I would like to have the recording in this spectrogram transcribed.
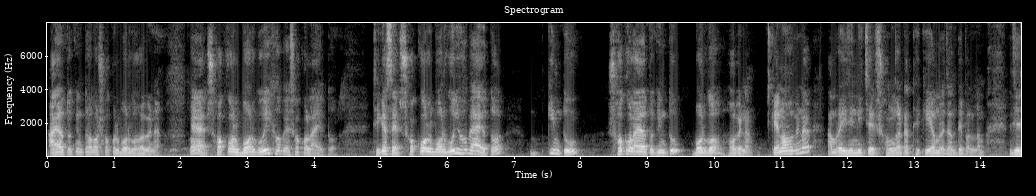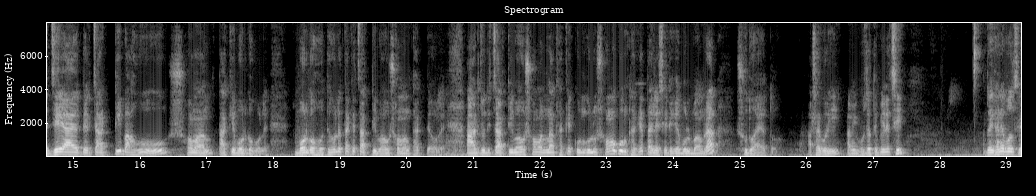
আয়ত কিন্তু আবার সকল বর্গ হবে না। হ্যাঁ সকল বর্গই হবে সকল আয়ত। ঠিক আছে? সকল বর্গই হবে আয়ত, কিন্তু সকল আয়ত কিন্তু বর্গ হবে না। কেন হবে না? আমরা এই যে নিচের সংজ্ঞাটা থেকে আমরা জানতে পারলাম যে যে আয়তের চারটি বাহু সমান তাকে বর্গ বলে। বর্গ হতে হলে তাকে চারটি বাহু সমান থাকতে হবে। আর যদি চারটি বাহু সমান না থাকে কোনগুলো সমকোণ থাকে তাহলে সেটাকে বলব আমরা শুধু আয়ত। আশা করি আমি বোঝাতে পেরেছি। তো এখানে বলছে,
